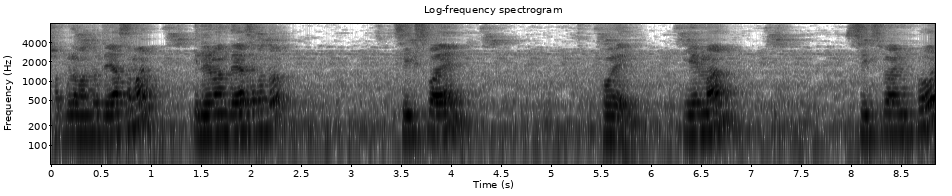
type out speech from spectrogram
সবগুলো মান তো দেওয়া আছে আমার। এলের মান দেওয়া আছে কত? Six point four eight. এর মান সিক্স পয়েন্ট ফোর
